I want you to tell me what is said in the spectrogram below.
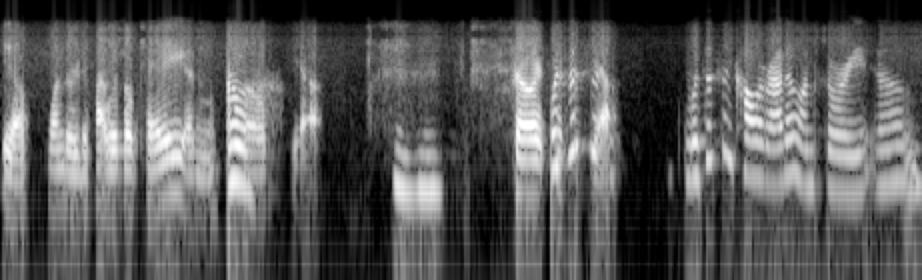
you know, wondering if I was okay. And oh. so, yeah. Mm-hmm. So it was took, this yeah. Was this in Colorado? I'm sorry. Um,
